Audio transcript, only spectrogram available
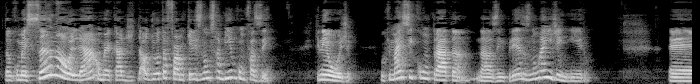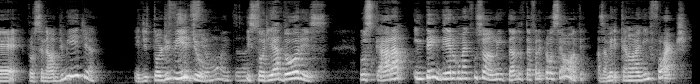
Estão começando a olhar o mercado digital de outra forma, que eles não sabiam como fazer. Que nem hoje. O que mais se contrata nas empresas não é engenheiro. É profissional de mídia, editor de vídeo muito, né? historiadores. Os caras entenderam como é que funciona. No entanto, eu até falei pra você ontem, as americanas vai vir forte.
